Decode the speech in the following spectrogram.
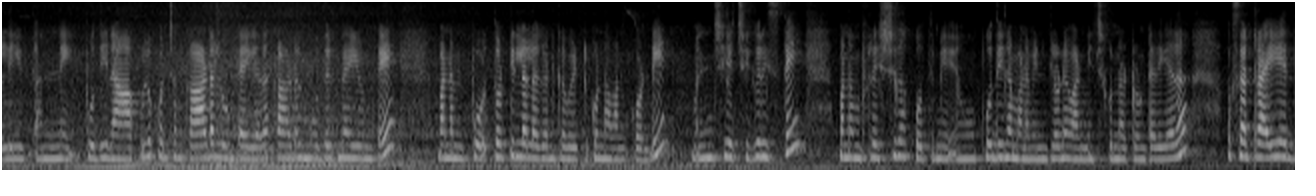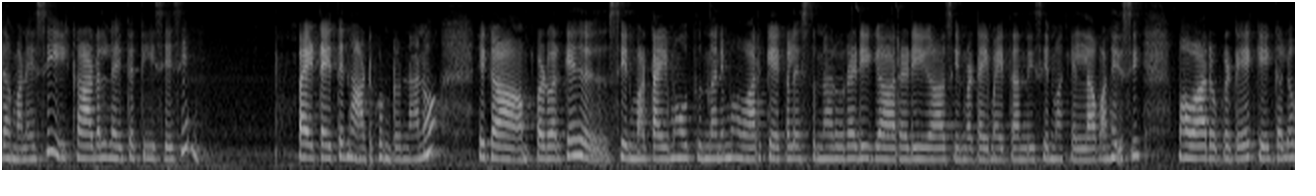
లీవ్ అన్నీ పుదీనా ఆకులు కొంచెం కాడలు ఉంటాయి కదా కాడలు ముదిరినవి ఉంటే మనం తొట్టిలలో కనుక పెట్టుకున్నాం అనుకోండి మంచిగా చిగురిస్తే మనం ఫ్రెష్గా కొత్తిమీర పుదీనా మనం ఇంట్లోనే వండించుకున్నట్టు ఉంటుంది కదా ఒకసారి ట్రై చేద్దాం అనేసి ఈ కాడలను అయితే తీసేసి బయట అయితే నాటుకుంటున్నాను. ఇక అప్పటివరకే సినిమా టైం అవుతుందని మా వారు కేకలేస్తున్నారు. రెడీగా రెడీగా సినిమా టైం అవుతుంది సినిమాకి వెళ్దామనేసి మా వారు ఒకటే కేకలు.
